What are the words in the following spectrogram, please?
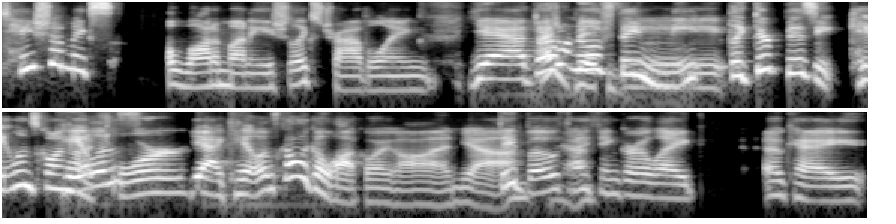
Tayshia makes a lot of money. She likes traveling. Yeah, I don't know if they busy. meet. Like they're busy. Kaitlyn's going on a tour. Yeah, Kaitlyn's got like a lot going on. Yeah. They both, yeah. I think, are like, okay,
